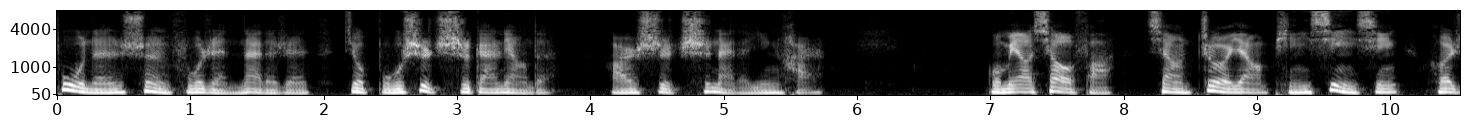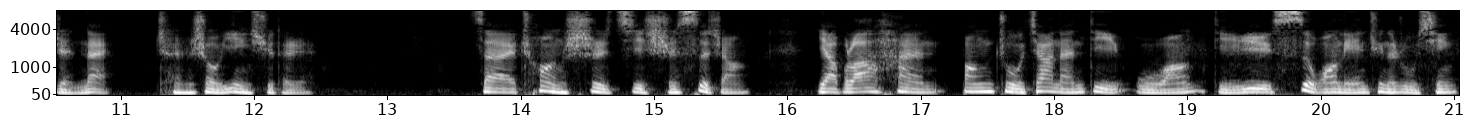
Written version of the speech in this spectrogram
不能顺服忍耐的人，就不是吃干粮的，而是吃奶的婴孩。我们要效法像这样凭信心和忍耐承受应许的人。在创世纪十四章，亚伯拉罕帮助迦南地五王抵御四王联军的入侵，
